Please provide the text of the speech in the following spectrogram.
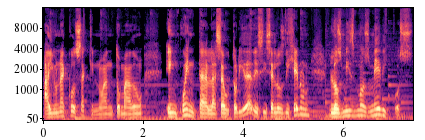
hay una cosa que no han tomado en cuenta las autoridades y se los dijeron los mismos médicos,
